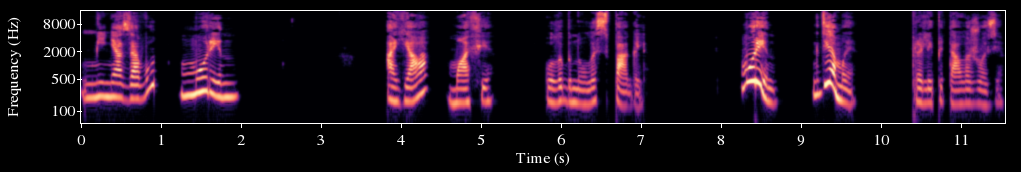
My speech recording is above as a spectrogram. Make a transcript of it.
«Меня зовут Мурин». «А я Мафи», — улыбнулась Пагль. «Мурин, где мы?» — пролепетала Жози.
